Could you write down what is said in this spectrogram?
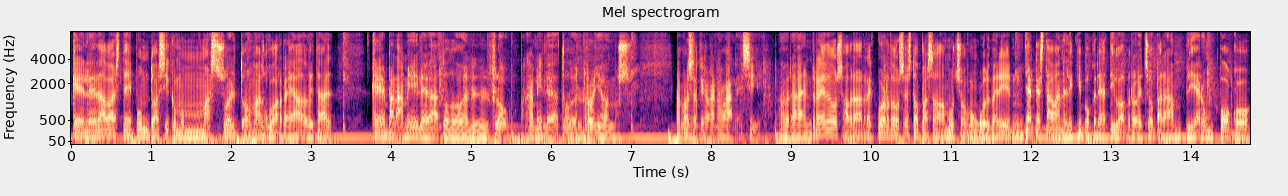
que le daba este punto así como más suelto, más guarreado y tal, que para mí le da todo el flow, para mí le da todo el rollo, vamos. La cosa es que, bueno, vale, sí, habrá enredos, habrá recuerdos. Esto pasaba mucho con Wolverine, ya que estaba en el equipo creativo, aprovechó para ampliar un poco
